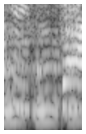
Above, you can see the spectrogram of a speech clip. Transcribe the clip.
Daddy,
